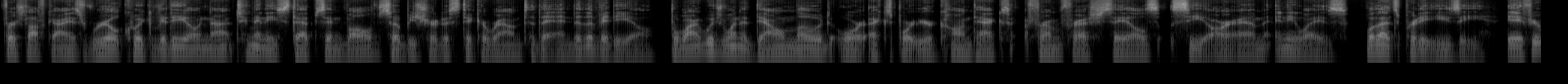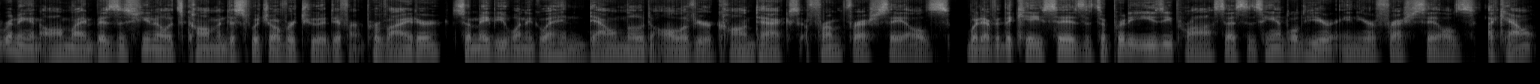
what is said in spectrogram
First off guys, real quick video, not too many steps involved. So be sure to stick around to the end of the video. But why would you want to download or export your contacts from Freshsales CRM anyways? Well, that's pretty easy. If you're running an online business, you know, it's common to switch over to a different provider. So maybe you want to go ahead and download all of your contacts from Freshsales. Whatever the case is, it's a pretty easy process. It's handled here in your Freshsales account.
